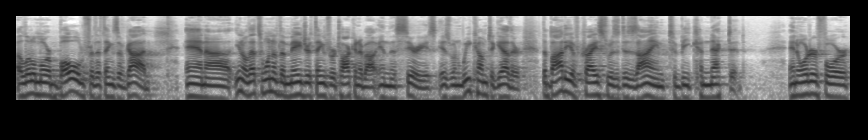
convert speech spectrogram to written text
a little more bold for the things of God. And, uh, you know, that's one of the major things we're talking about in this series is when we come together, the body of Christ was designed to be connected in order for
